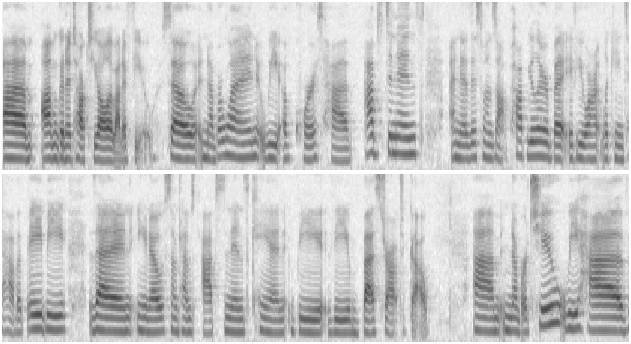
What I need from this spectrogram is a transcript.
Um, I'm going to talk to you all about a few. So, number one, we of course have abstinence. I know this one's not popular, but if you aren't looking to have a baby, then you know sometimes abstinence can be the best route to go. Um, number two, we have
